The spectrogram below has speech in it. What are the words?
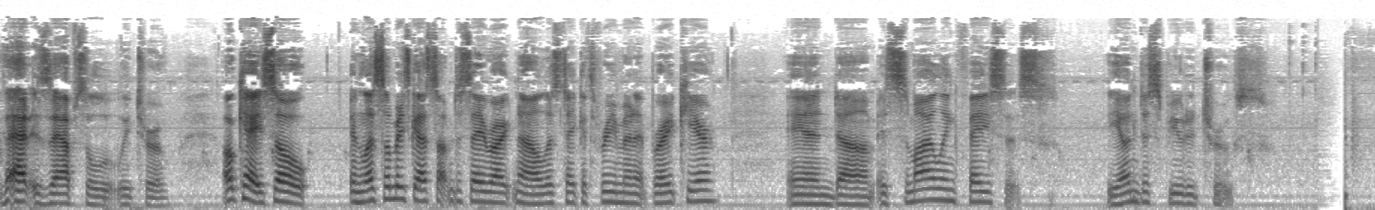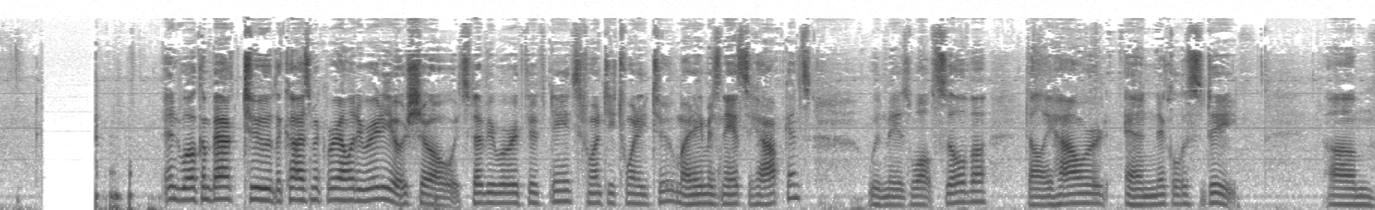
That is absolutely true. Okay, so unless somebody's got something to say right now, let's take a three minute break here. And um, it's Smiling Faces, the undisputed truth. And welcome back to the Cosmic Reality Radio Show. It's February 15th, 2022. My name is Nancy Hopkins. With me is Walt Silva, Dolly Howard, and Nicholas Dee. Um,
